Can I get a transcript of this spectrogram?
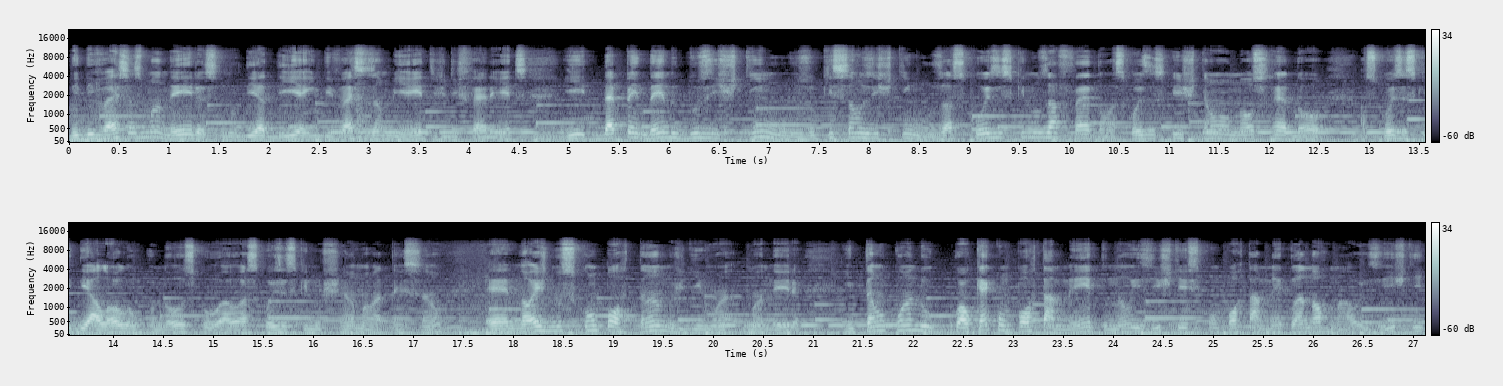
de diversas maneiras no dia a dia, em diversos ambientes diferentes e dependendo dos estímulos, o que são os estímulos, as coisas que nos afetam, as coisas que estão ao nosso redor, as coisas que dialogam conosco, as coisas que nos chamam a atenção, é, nós nos comportamos de uma maneira. Então, quando qualquer comportamento, não existe esse comportamento anormal, existe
